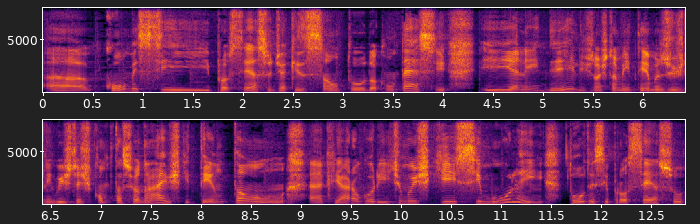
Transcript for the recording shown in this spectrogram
uh, como esse processo de aquisição todo acontece. E além deles, nós também temos os linguistas computacionais que tentam uh, criar algoritmos que simulem todo esse processo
